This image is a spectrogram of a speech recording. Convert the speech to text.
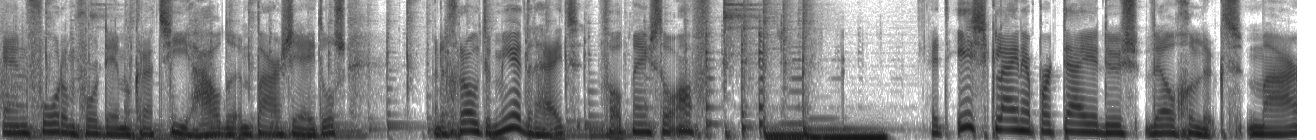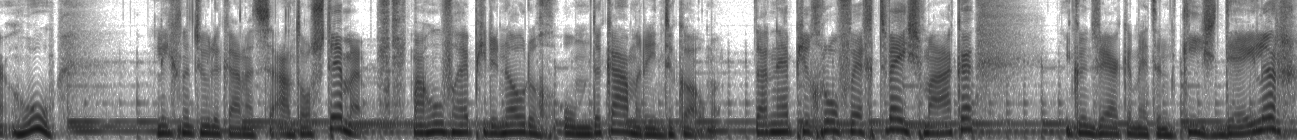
En Forum voor Democratie haalden een paar zetels, maar de grote meerderheid valt meestal af. Het is kleine partijen dus wel gelukt, maar hoe? Ligt natuurlijk aan het aantal stemmen. Maar hoeveel heb je er nodig om de Kamer in te komen? Daarin heb je grofweg twee smaken. Je kunt werken met een kiesdeler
